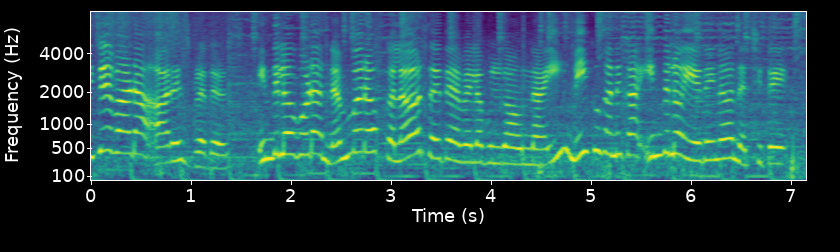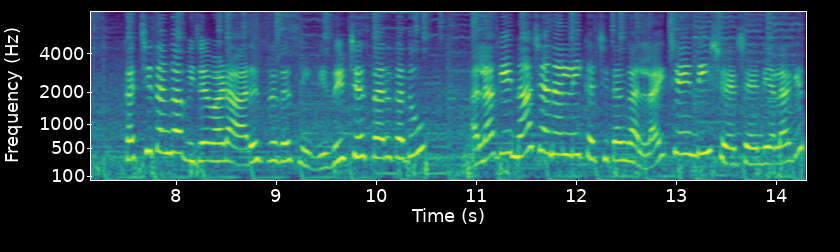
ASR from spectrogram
Vijayawada RS brothers. ఇందులో కూడా నెంబర్ ఆఫ్ కలర్స్ అయితే అవైలబుల్గా ఉన్నాయి. మీకు కనుక ఇందులో ఏదైనా నచ్చితే ఖచ్చితంగా విజయవాడ ఆర్ఎస్ బ్రదర్స్ని విజిట్ చేస్తారు కదూ. అలాగే నా ఛానల్ని ఖచ్చితంగా లైక్ చేయండి షేర్ చేయండి అలాగే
